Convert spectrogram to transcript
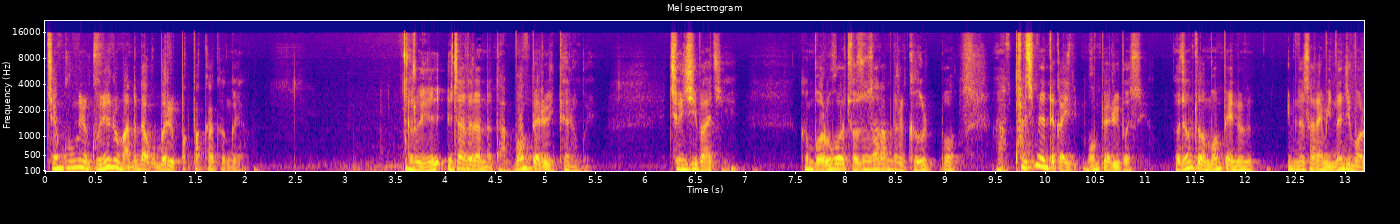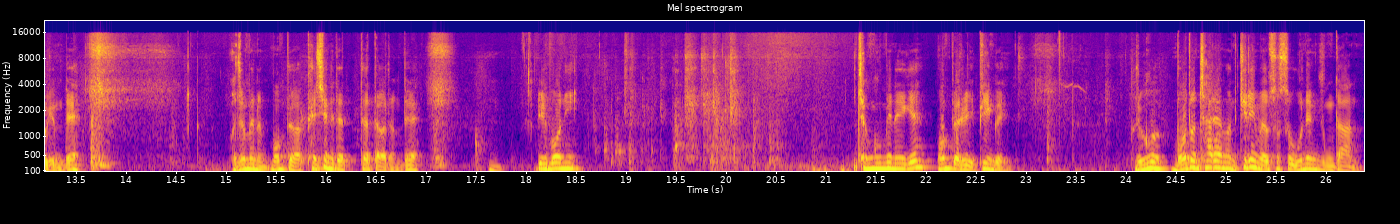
전 국민을 군인으로 만든다고 머리를 빡빡 깎은 거예요. 그리고 여 자들은 다 몸빼를 입혀놓은 거예요. 전시바지. 그 모르고 조선 사람들은 그걸 또 80년대까지 아, 몸빼를 입었어요. 요즘도 몸빼 입는, 입는 사람이 있는지 모르겠는데 요즘에는 몸빼가 패션이 됐, 다 그러는데 음, 일본이 전 국민에게 몸빼를 입힌 거예요. 그리고 모든 차량은 기름이 없어서 운행 중단.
